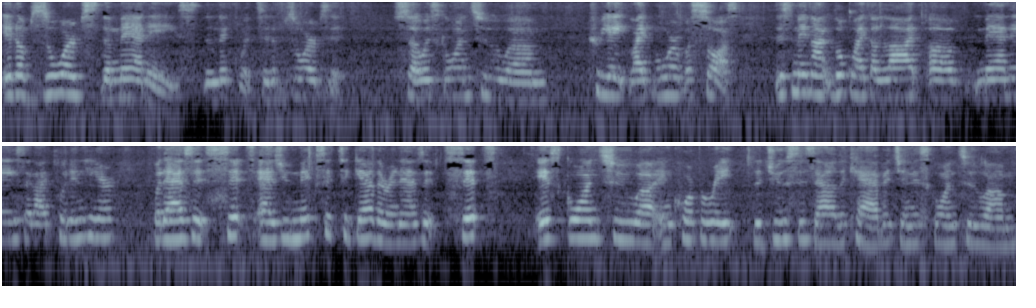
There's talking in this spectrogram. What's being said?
It absorbs the mayonnaise, the liquids. It absorbs it. So it's going to um, create like more of a sauce. This may not look like a lot of mayonnaise that I put in here, but as it sits, as you mix it together and as it sits, it's going to uh, incorporate the juices out of the cabbage and it's going to, um,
